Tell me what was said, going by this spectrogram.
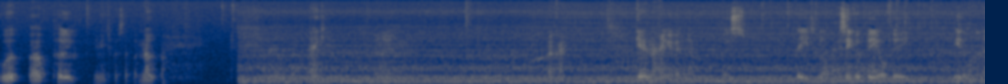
Whoop. Oh, poo. You need to press that button. No. Thank you. Um, okay. Getting the hang of it now. It's B to. It's either B or V. Either one of them.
